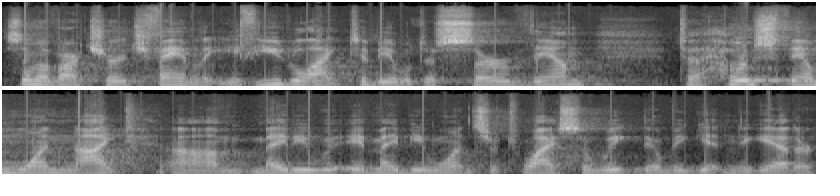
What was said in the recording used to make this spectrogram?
some of our church family. If you'd like to be able to serve them, to host them one night, um, maybe it may be once or twice a week they'll be getting together.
